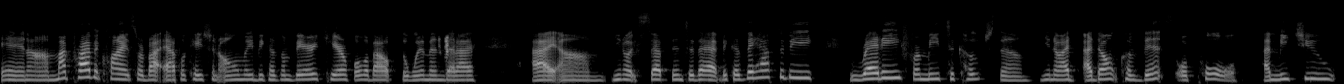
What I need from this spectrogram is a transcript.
And um, my private clients are by application only because I'm very careful about the women that I, I, um, you know, accept into that because they have to be ready for me to coach them. You know, I, I don't convince or pull. I meet you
